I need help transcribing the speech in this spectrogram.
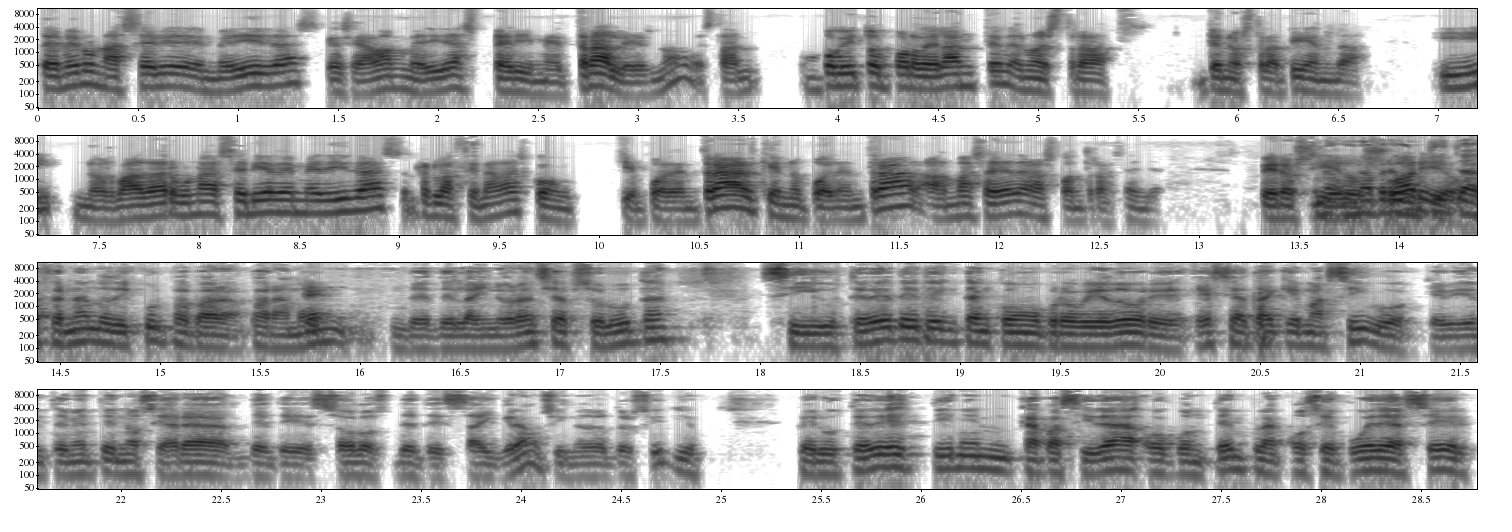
tener una serie de medidas que se llaman medidas perimetrales, ¿no? Están un poquito por delante de nuestra, de nuestra tienda y nos va a dar una serie de medidas relacionadas con quién puede entrar, quién no puede entrar, más allá de las contraseñas. Pero si una, el una usuario... preguntita, Fernando, disculpa, para, para Mon, desde la ignorancia absoluta. Si ustedes detectan como proveedores ese ataque masivo, que evidentemente no se hará desde solo desde SiteGround, sino de otro sitio, pero ustedes tienen capacidad o contemplan o se puede hacer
